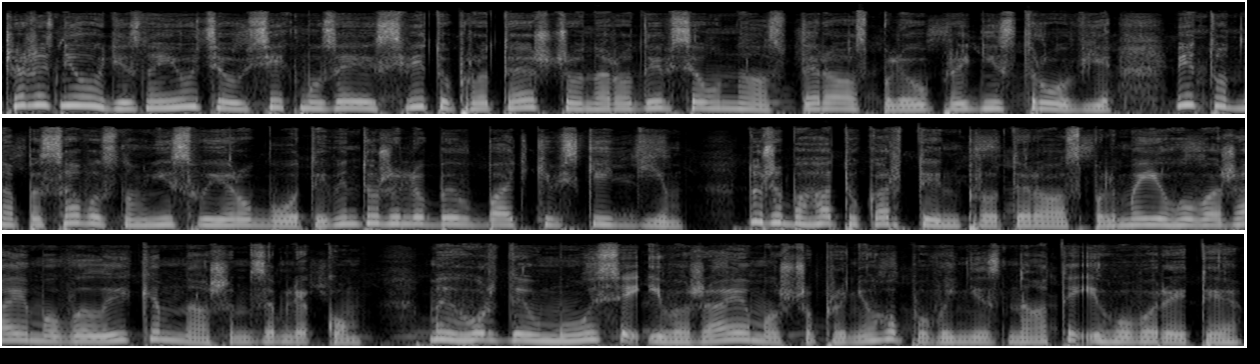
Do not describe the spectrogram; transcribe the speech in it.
Через нього дізнаються у всіх музеях світу про те, що народився у нас в Тирасполі у Придністров'ї. Він тут написав основні свої роботи. Він дуже любив батьківський дім. Дуже багато картин про Тирасполь. Ми його вважаємо великим нашим земляком. Ми гордимося і вважаємо, що про нього повинні знати і говорити.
